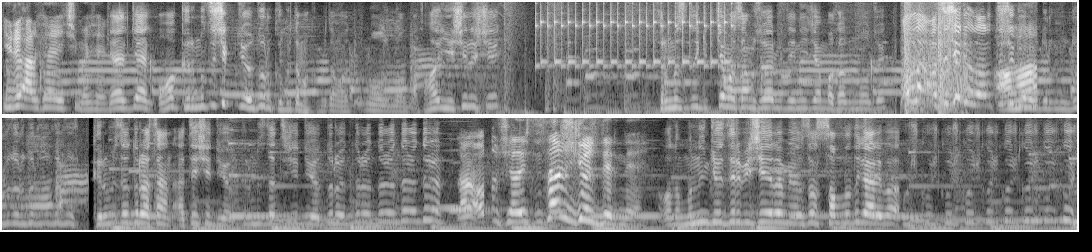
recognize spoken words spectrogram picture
Yürü arkaya geçeyim ben seni. Gel gel. Aha kırmızı ışık diyor. Dur kıpırdama kıpırdama. Ne olur ne olmaz. Aha yeşil ışık. Kırmızı da gideceğim Hasan bu sefer bir deneyeceğim bakalım ne olacak. Allah ateş ediyorlar ateş Aha. ediyorlar. Dur dur dur dur dur dur. Kırmızıda dur Hasan ateş ediyor. Kırmızıda ateş ediyor. Durun durun durun durun durun. Lan oğlum çalıştırsana şu gözlerini. Oğlum bunun gözleri bir şey yaramıyor. Hasan salladı galiba. Koş koş koş koş koş koş koş koş koş.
